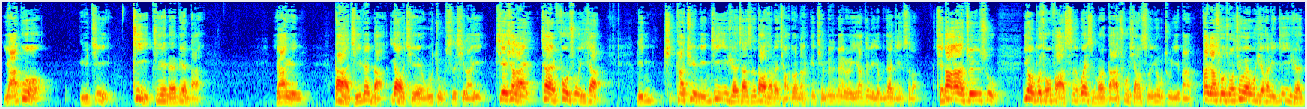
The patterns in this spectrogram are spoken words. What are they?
牙过于纪，纪皆得便打。”牙云：“打即任打，要且无主师西来意。”接下来再复述一下临去他去临济义玄禅师道场的桥段呢，跟前面的内容一样，这里就不再解释了。且道二尊述又不同法事，为什么答处相似，用处一般？大家说说，翠微无学和临济义玄，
